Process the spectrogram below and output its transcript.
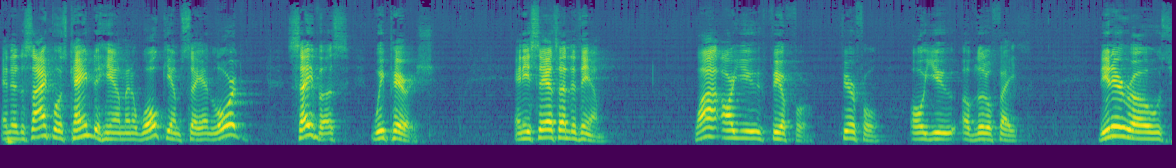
And the disciples came to him and awoke him, saying, "Lord, save us; we perish." And he saith unto them, Why are you fearful, fearful, O you of little faith? Then he arose,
